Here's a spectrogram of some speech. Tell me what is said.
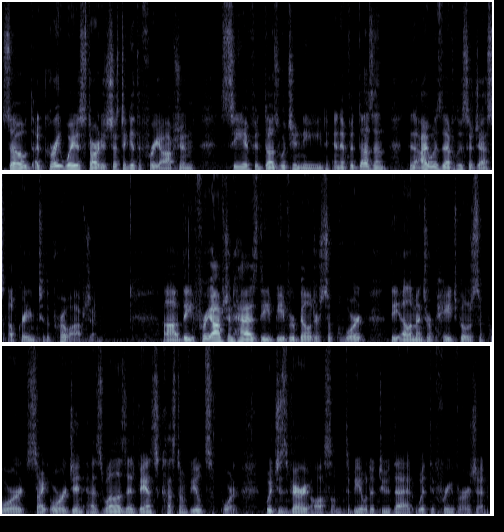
So a great way to start is just to get the free option, see if it does what you need, and if it doesn't, then I would definitely suggest upgrading to the pro option. Uh, the free option has the Beaver Builder support, the Elementor Page Builder support, Site Origin, as well as Advanced Custom Field support, which is very awesome to be able to do that with the free version.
